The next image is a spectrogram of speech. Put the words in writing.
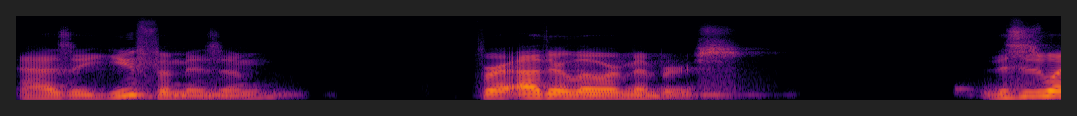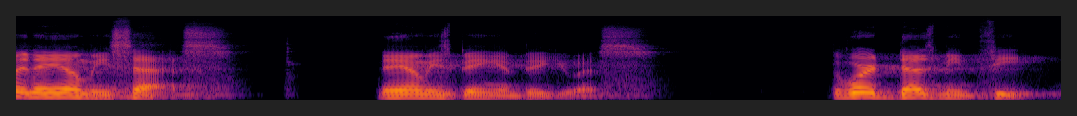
as a euphemism for other lower members. This is what Naomi says. Naomi's being ambiguous. The word does mean feet.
